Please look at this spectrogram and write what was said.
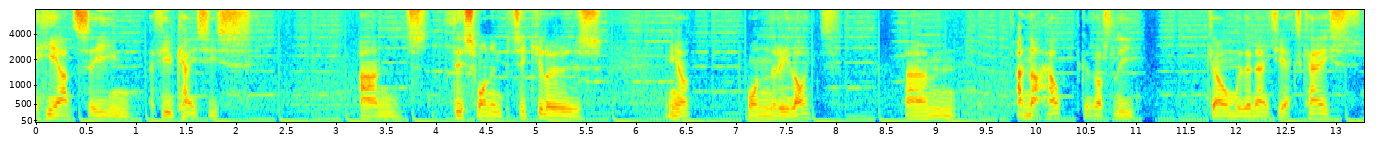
he had seen a few cases and this one in particular is you know one that he liked um, and that helped because obviously going with an ATX case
